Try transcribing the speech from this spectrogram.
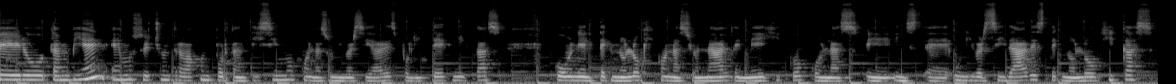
pero también hemos hecho un trabajo importantísimo con las universidades politécnicas, con el Tecnológico Nacional de México, con las eh, eh, universidades tecnológicas.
